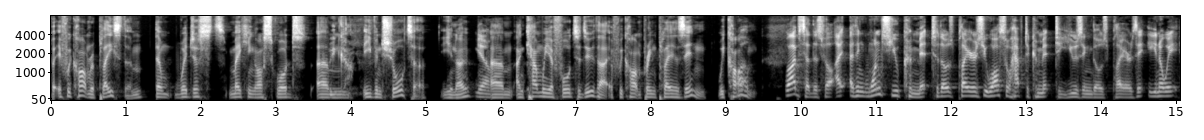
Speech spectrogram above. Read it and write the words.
But if we can't replace them, then we're just making our squad um, even shorter, you know? Yeah. Um, and can we afford to do that if we can't bring players in? We can't. Well, well I've said this, Phil. I, I, think once you commit to those players, you also have to commit to using those players. It, you know, it,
